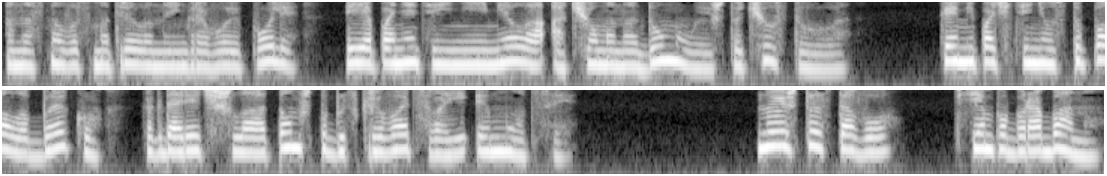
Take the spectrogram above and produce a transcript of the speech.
Она снова смотрела на игровое поле, и я понятия не имела, о чем она думала и что чувствовала. Кэми почти не уступала Беку, когда речь шла о том, чтобы скрывать свои эмоции. Ну и что с того? Всем по барабану.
